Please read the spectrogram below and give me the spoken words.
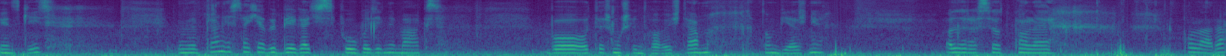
więc git. Plan jest taki, aby biegać z pół godziny max, bo też muszę dojść tam, na tą bieżnię. A teraz sobie odpalę Polara,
